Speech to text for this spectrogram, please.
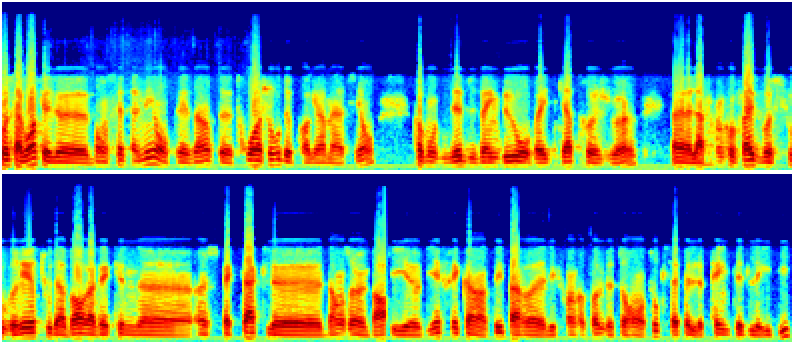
Il faut savoir que le bon cette année on présente euh, trois jours de programmation, comme on disait du 22 au 24 juin. Euh, la Francofête va s'ouvrir tout d'abord avec une, euh, un spectacle euh, dans un bar qui est bien fréquenté par les francophones de Toronto qui s'appelle le Painted Lady,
